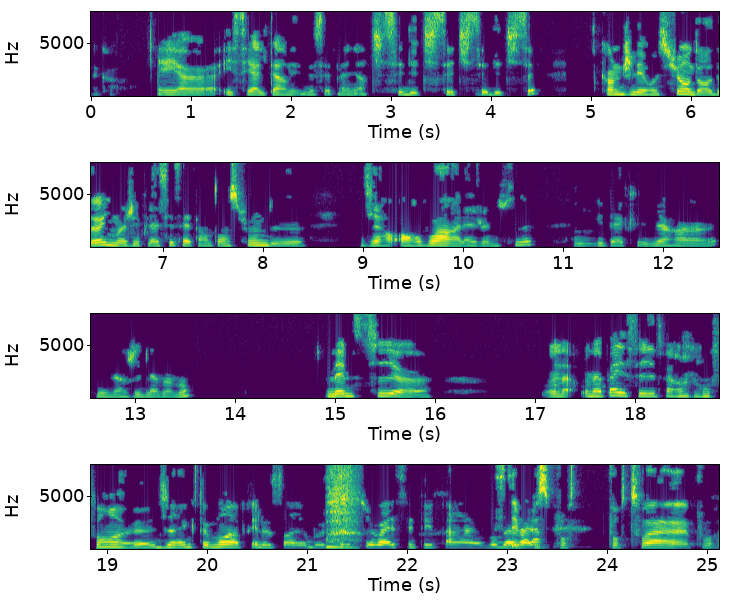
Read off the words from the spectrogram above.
D'accord. Et, et c'est alterné de cette manière, tissé, détissé, tissé, détissé quand je l'ai reçu en Dordogne, moi j'ai placé cette intention de dire au revoir à la jeune fille mmh. et d'accueillir euh, l'énergie de la maman. Même si euh, on n'a on pas essayé de faire un enfant euh, directement après le soir ébauché, tu vois, c'était pas bon bah, C'était plus pour pour toi pour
